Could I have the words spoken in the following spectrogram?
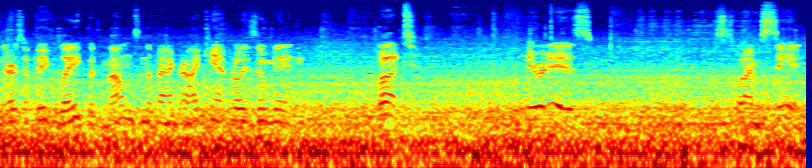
There's a big lake with mountains in the background. I can't really zoom in, but here it is. Is what I'm seeing.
